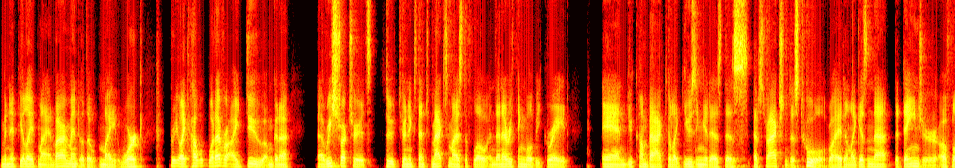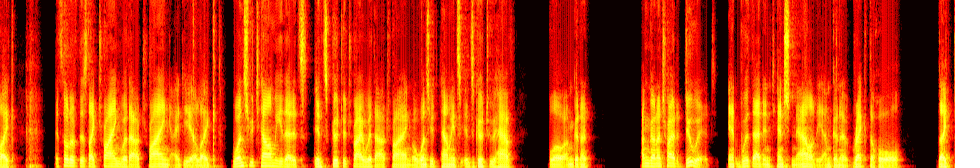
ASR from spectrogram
manipulate my environment or the my work, like how whatever I do, I'm gonna uh, restructure it to to an extent to maximize the flow, and then everything will be great. And you come back to like using it as this abstraction, this tool, right? And like, isn't that the danger of like it's sort of this like trying without trying idea. Like once you tell me that it's it's good to try without trying, or once you tell me it's it's good to have flow, I'm gonna I'm gonna try to do it. And with that intentionality i'm going to wreck the whole like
